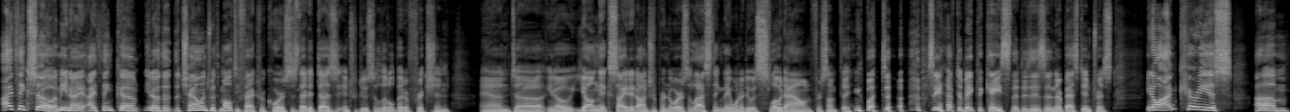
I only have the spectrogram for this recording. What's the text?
I think so. I mean, I, I think, uh, you know, the, the challenge with multi-factor, of course, is that it does introduce a little bit of friction. And, uh, you know, young, excited entrepreneurs, the last thing they want to do is slow down for something. but uh, so you have to make the case that it is in their best interest You know, I'm curious. Um,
